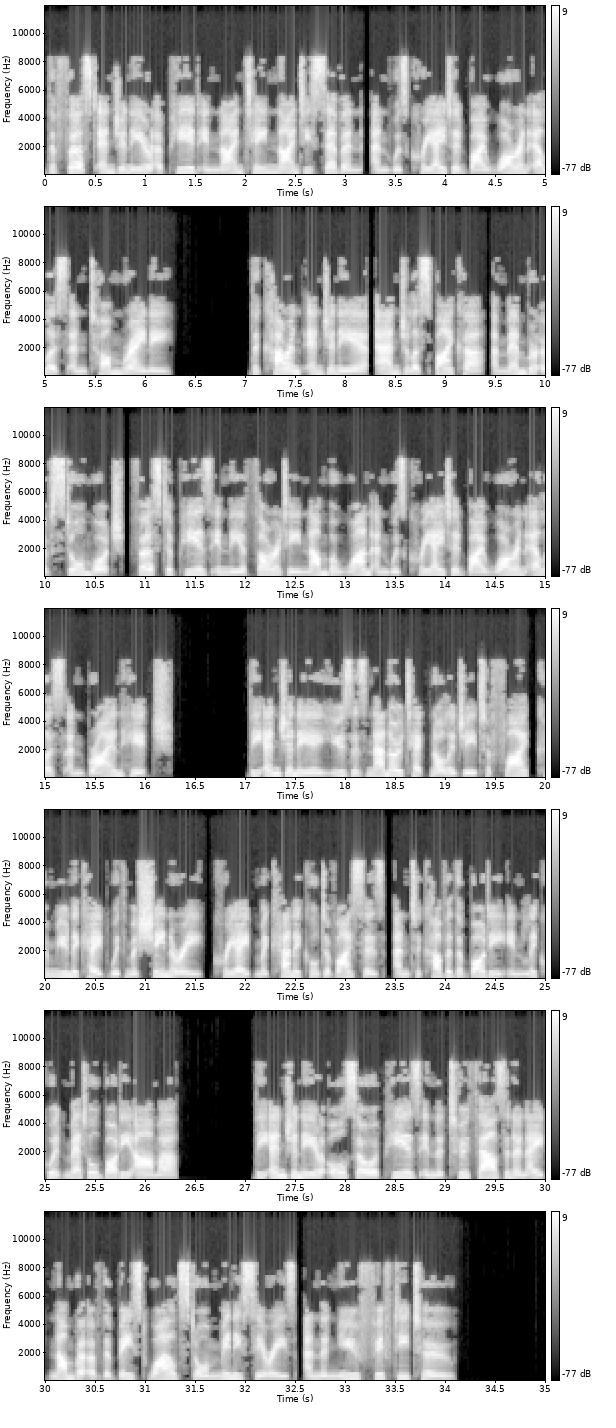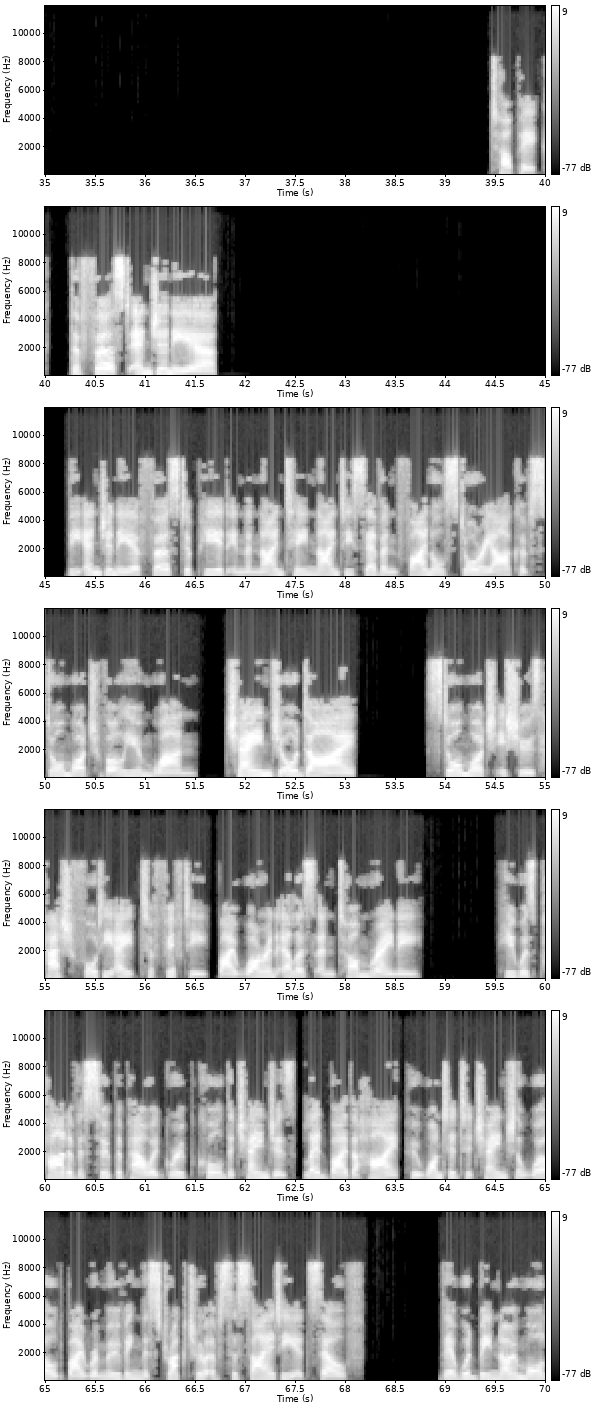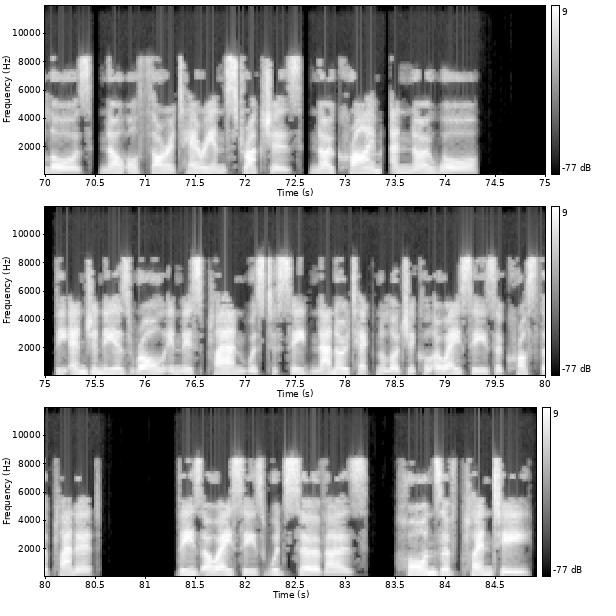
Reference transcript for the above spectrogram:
The first Engineer appeared in 1997, and was created by Warren Ellis and Tom Rainey. The current engineer, Angela Spiker, a member of Stormwatch, first appears in The Authority No. 1 and was created by Warren Ellis and Bryan Hitch. The engineer uses nanotechnology to fly, communicate with machinery, create mechanical devices, and to cover the body in liquid metal body armor. The engineer also appears in the 2008 number of the Beast Wildstorm miniseries, and the New 52. The first engineer The Engineer first appeared in the 1997 final story arc of Stormwatch Volume 1, "'Change or Die' Stormwatch issues hash 48 to 50, by Warren Ellis and Tom Rainey. He was part of a superpowered group called the Changers, led by the High, who wanted to change the world by removing the structure of society itself. There would be no more laws, no authoritarian structures, no crime, and no war. The engineer's role in this plan was to seed nanotechnological oases across the planet. These oases would serve as horns of plenty,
